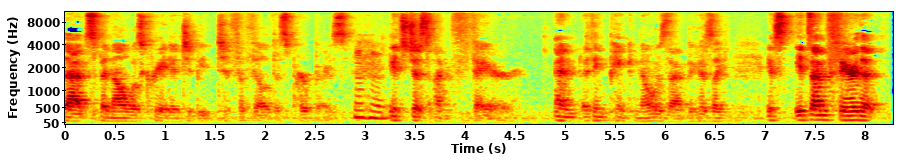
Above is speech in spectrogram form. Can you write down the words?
that spinel was created to be to fulfill this purpose Mhm. it's just unfair and i think pink knows that because like it's it's unfair that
